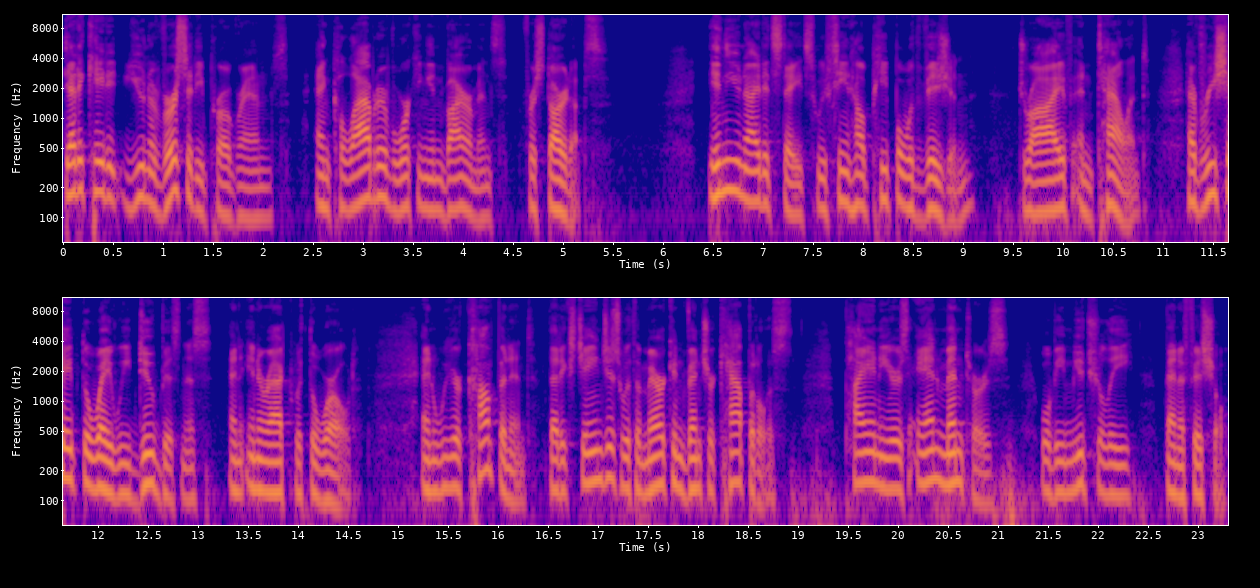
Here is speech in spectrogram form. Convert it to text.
dedicated university programs, and collaborative working environments for startups. In the United States, we've seen how people with vision, drive, and talent have reshaped the way we do business and interact with the world. And we are confident that exchanges with American venture capitalists, pioneers, and mentors will be mutually beneficial.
